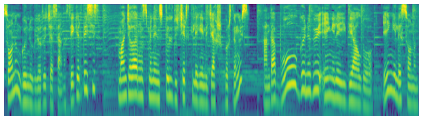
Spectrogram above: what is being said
сонун көнүгүүлөрдү жасаңыз. Эгерде сиз манжаларыңыз менен стөлдү черткилегенди жакшы көрсөңүз анда бул көнүгүү эң эле идеалдуу эң эле сонун.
